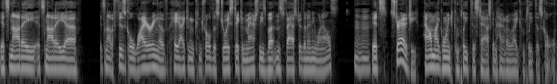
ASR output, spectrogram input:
It's not a it's not a uh, it's not a physical wiring of hey I can control this joystick and mash these buttons faster than anyone else. Mm-hmm. It's strategy. How am I going to complete this task and how do I complete this goal?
